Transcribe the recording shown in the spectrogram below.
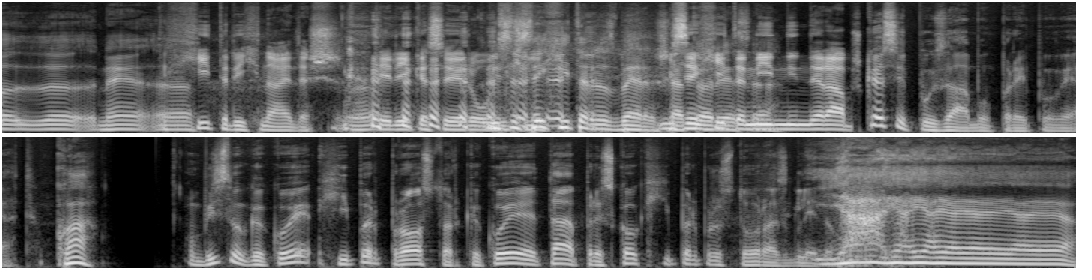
eh, Ne, eh, Hitro jih najdeš, te, ki so ironični. Mislim, se jih hitro razbereš. ja, Mislim, to je hiter, res, ni, ja. ni ne rabiš. Kaj si pozabil prej povedati? Kva? V bistvu, kako je hiperprostor, kako je ta preskok hiperprostora zgledal. Ja, ja, ja, ja, ja, ja, ja, ja.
